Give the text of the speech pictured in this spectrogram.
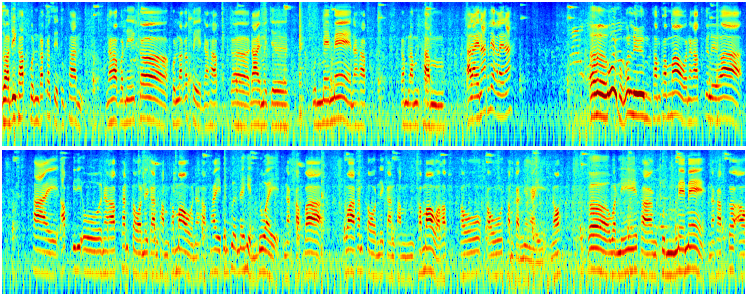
สวัสดีครับคนรักเกษตรทุกท่านนะครับ วันนี้ก็คนรักเกษตรนะครับ ก็ได้มาเจอคุณแม่แม่นะครับกำลังทำอะไรนะเขาเรียกอะไรนะ เอออุ้ยผมก็ลืมทำข้าวเม่านะครับ ก็เลยว่าถ่ายอัพวิดีโอนะครับ ขั้นตอนในการทำข้าวเม่านะครับ ให้เพื่อนๆได้เห็นด้วยนะครับว่าว่าขั้นตอนในการทำข้าวเม่าอะครับเขาเขาทำกันยังไงเนาะ ก็วันนี้ทางคุณแม่แม่ๆนะครับ ก็เอา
